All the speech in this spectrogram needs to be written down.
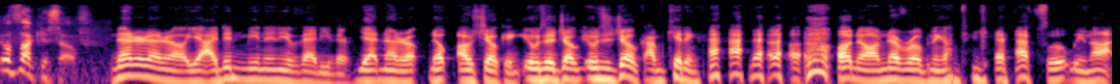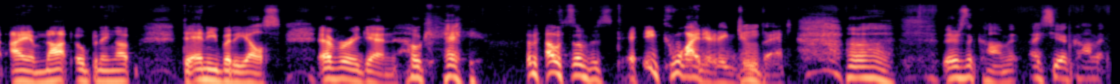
go fuck yourself. No, no, no, no. Yeah, I didn't mean any of that either. Yeah, no, no, no. Nope, I was joking. It was a joke. It was a joke. I'm kidding. no, no. Oh, no, I'm never opening up again. Absolutely not. I am not opening up to anybody else ever again. Okay. that was a mistake. Why did I do that? Uh, there's a comment. I see a comment.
